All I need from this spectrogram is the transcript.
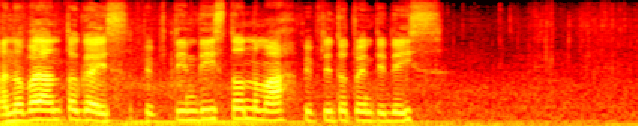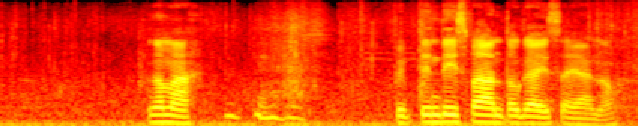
Ano ba lang to guys? 15 days to no ma? 15 to 20 days? Ano ma? 15 days pa lang to guys, ayan o.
